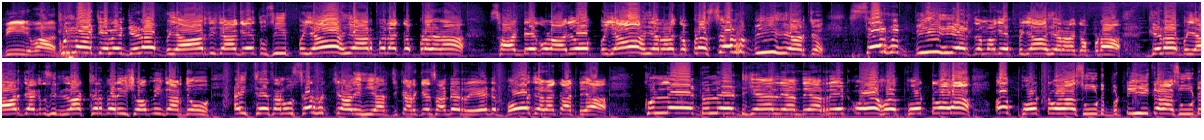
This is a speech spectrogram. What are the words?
ਵੀਰਵਾਰ। ਖੁੱਲਾ ਚੈਲੰਜ ਜਿਹੜਾ ਬਾਜ਼ਾਰ 'ਚ ਜਾ ਕੇ ਤੁਸੀਂ 50000 ਰੁਪਏ ਦਾ ਕੱਪੜਾ ਲੈਣਾ, ਸਾਡੇ ਕੋਲ ਆ ਜਾਓ 50000 ਵਾਲਾ ਕੱਪੜਾ, ਸਿਰਫ 20000 'ਚ, ਸਿਰਫ 20000 ਦਵਾਂਗੇ 50000 ਵਾਲਾ ਕੱਪੜਾ। ਜਿਹੜਾ ਬਾਜ਼ਾਰ ਜਾ ਕੇ ਤੁਸੀਂ ਲੱਖ ਰੁਪਏ ਦੀ ਸ਼ਾਪਿੰਗ ਕਰਦੇ ਹੋ, ਇੱਥੇ ਸਾਨੂੰ ਸਿਰਫ 40000 'ਚ ਕਰਕੇ ਸਾਡੇ ਰੇਟ ਬਹੁਤ ਜ਼ਿਆਦਾ ਘੱਟ ਆ। ਖੁੱਲੇ ਡੁੱਲੇ ਡਿਜ਼ਾਈਨ ਲਿਆਂਦੇ ਆ। ਰੇਟ ਓਏ ਹੋਏ ਫੋਟੋ ਵਾਲਾ। ਉਹ ਫੋਟੋ ਵਾਲਾ ਸੂਟ, ਬੁਟੀਕ ਵਾਲਾ ਸੂਟ।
